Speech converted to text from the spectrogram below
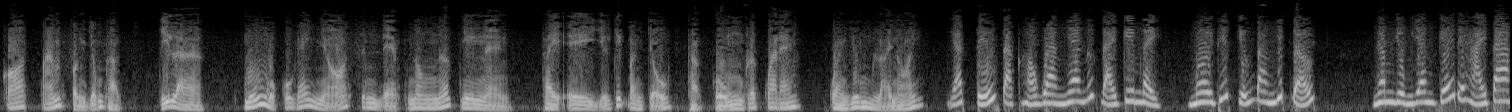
có tám phần giống thật. Chỉ là muốn một cô gái nhỏ xinh đẹp non nớt như nàng thay y giữ chức ban chủ thật cũng rất quá đáng. Hoàng dung lại nói gã tiểu tặc họ hoàng nha nước đại kim này mời thiết trưởng ban giúp đỡ. Ngầm dùng gian kế để hại ta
